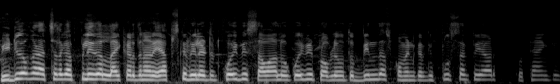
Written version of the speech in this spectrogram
वीडियो अगर अच्छा लगा प्लीज़ लाइक कर देना। ऐप्स के रिलेटेड कोई भी सवाल हो, कोई भी प्रॉब्लम हो तो बिंदास कमेंट करके पूछ सकते हो यार। तो थैंक यू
